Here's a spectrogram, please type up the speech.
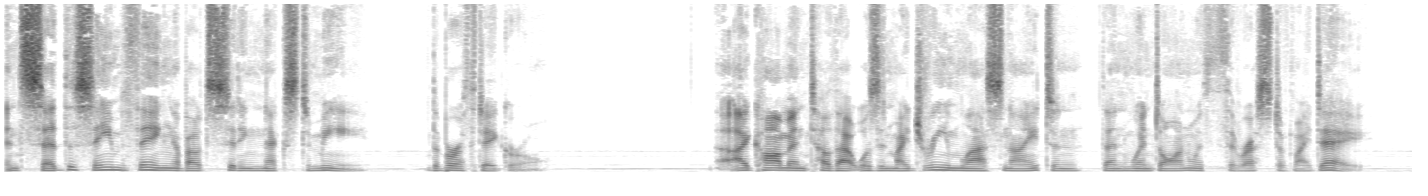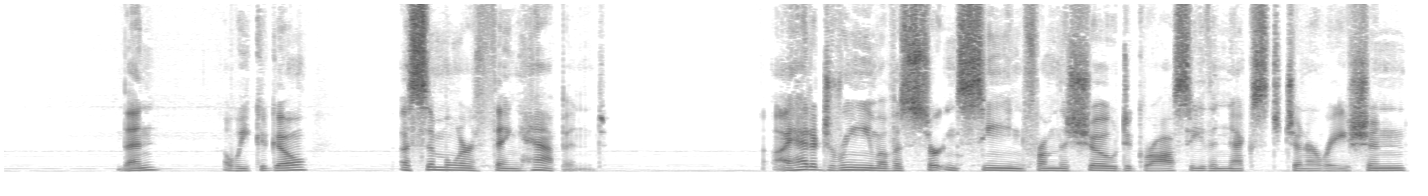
and said the same thing about sitting next to me, the birthday girl. I comment how that was in my dream last night and then went on with the rest of my day. Then, a week ago, a similar thing happened. I had a dream of a certain scene from the show Degrassi The Next Generation,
